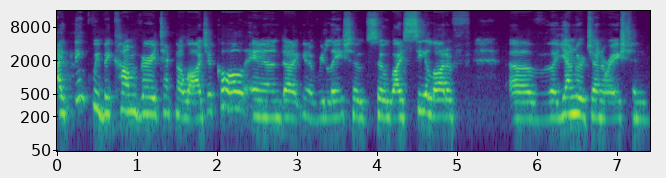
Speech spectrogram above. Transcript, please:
I think we become very technological and uh, you know relation. So I see a lot of of the younger generation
